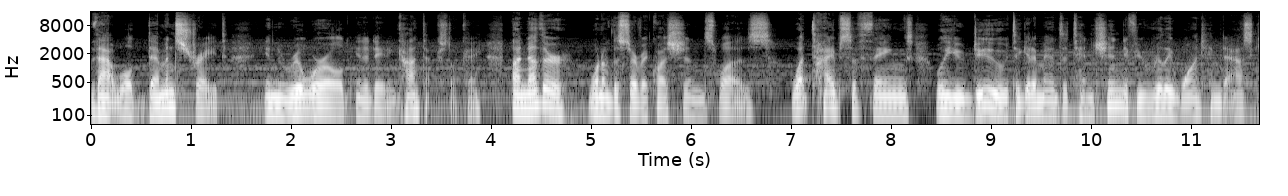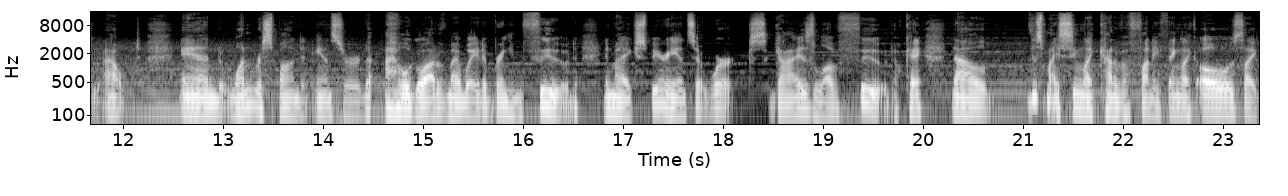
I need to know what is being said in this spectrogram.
that will demonstrate in the real world in a dating context. Okay. Another one of the survey questions was what types of things will you do to get a man's attention if you really want him to ask you out? And one respondent answered, I will go out of my way to bring him food. In my experience, it works. Guys love food. Okay. Now, this might seem like kind of a funny thing, like, oh, it's like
